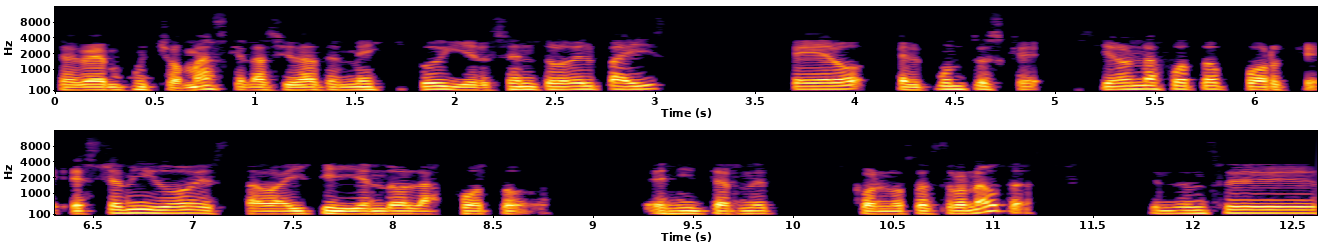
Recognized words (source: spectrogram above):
se ve mucho más que la Ciudad de México y el centro del país, pero el punto es que hicieron la foto porque este amigo estaba ahí pidiendo la foto en internet con los astronautas. Entonces,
